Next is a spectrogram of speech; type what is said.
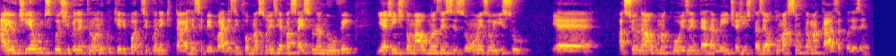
IoT é um dispositivo eletrônico que ele pode se conectar, receber várias informações repassar isso na nuvem e a gente tomar algumas decisões ou isso é, acionar alguma coisa internamente, a gente trazer automação para uma casa, por exemplo.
